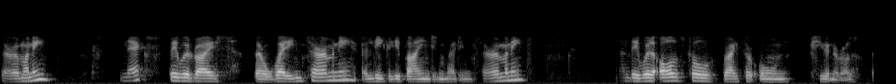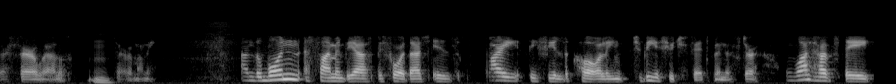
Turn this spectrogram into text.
ceremony. Next, they will write their wedding ceremony, a legally binding wedding ceremony, and they will also write their own funeral, their farewell mm. ceremony. And the one assignment we asked before that is why they feel the calling to be a future faith minister. What have they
